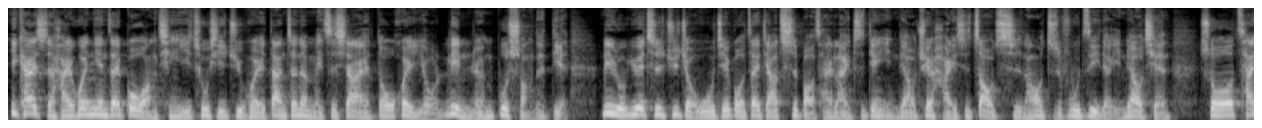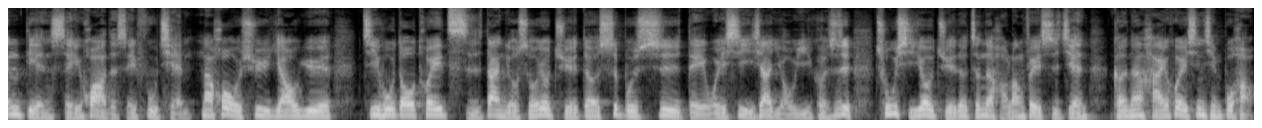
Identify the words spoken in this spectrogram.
一开始还会念在过往情谊出席聚会，但真的每次下来都会有令人不爽的点。例如约吃居酒屋，结果在家吃饱才来支点饮料，却还是照吃，然后只付自己的饮料钱，说餐点谁画的谁付钱。那后续邀约几乎都推辞，但有时候又觉得是不是得维系一下友谊？可是出席又觉得真的好浪费时间，可能还会心情不好。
